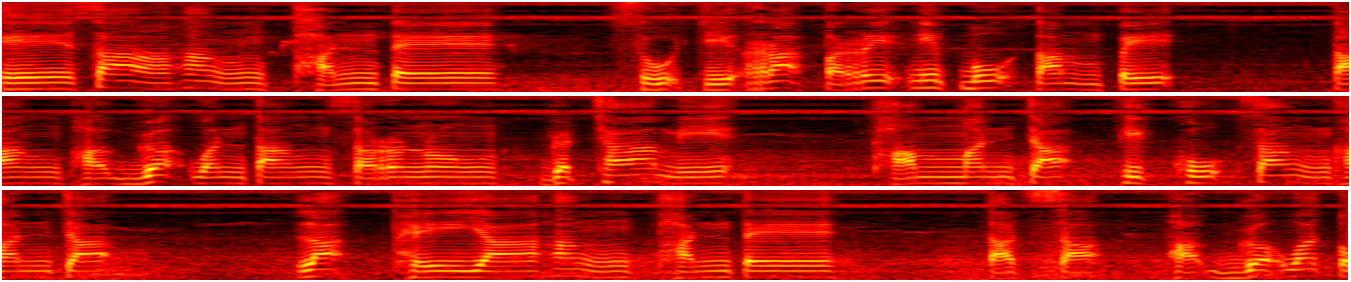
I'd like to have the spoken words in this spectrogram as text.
เอสาหังพันเต สุจิระปรินิบุตัมปิตังภะกะวันตังสรนงกัจฉามิธรรมันจะภิกขุสังคันจะละเพยาหังพันเต ตัสสะภะกะวะโต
